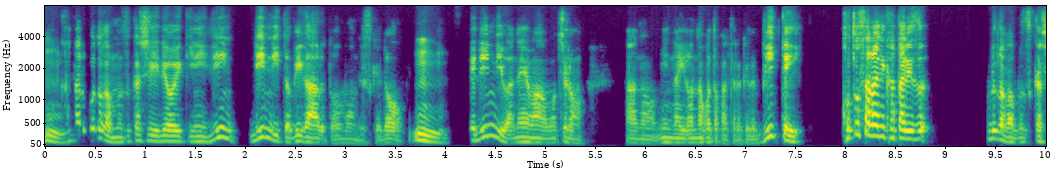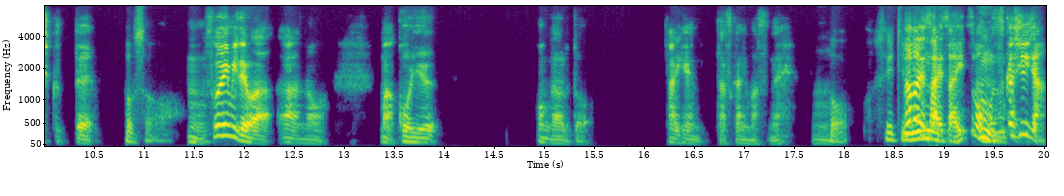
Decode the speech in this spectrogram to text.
語。ることが難しい領域に倫倫理と美があると思うんですけど、うん。で倫理はね、まあもちろん、あの、みんないろんなこと語るけど、美って、ことさらに語りずるのが難しくって、そうそうん、そういう意味では、あの、まあこういう本があると、大変助かりますね。うんう。そう。それでただでさえまさ、いつも難しいじゃん。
